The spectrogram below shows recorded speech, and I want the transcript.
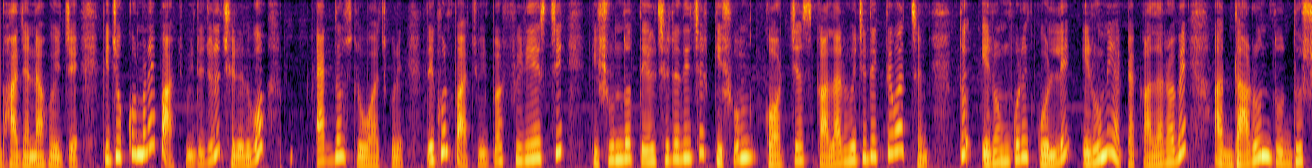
ভাজা না হয়েছে। কিছুক্ষণ মানে পাঁচ মিনিটের জন্য ছেড়ে দেবো। একদম স্লো আজ করে। দেখুন, পাঁচ মিনিট পর ফিরে এসেছি। কি সুন্দর তেল ছেড়ে দিচ্ছে আর কি সুন্দর গরজাস কালার হয়েছে, দেখতে পাচ্ছেন? তো এরম করে করলে এরমই একটা কালার হবে আর দারুণ দুর্ধর্ষ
